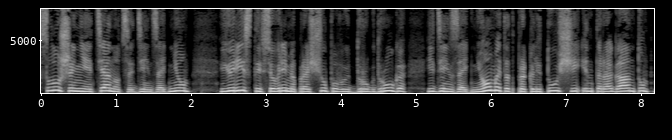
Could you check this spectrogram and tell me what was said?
Слушания тянутся день за днем, юристы все время прощупывают друг друга, и день за днем этот проклятущий интеррогантум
